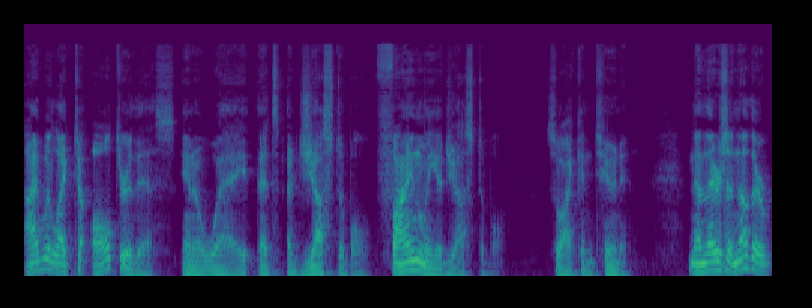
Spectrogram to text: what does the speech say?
I would like to alter this in a way that's adjustable, finely adjustable, so I can tune it. Now there's another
